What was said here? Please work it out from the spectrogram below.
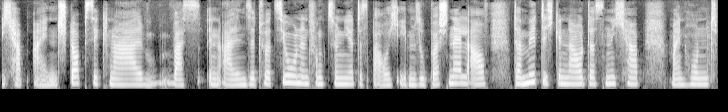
Ich habe ein Stoppsignal, was in allen Situationen funktioniert. Das baue ich eben super schnell auf, damit damit ich genau das nicht habe. Mein Hund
